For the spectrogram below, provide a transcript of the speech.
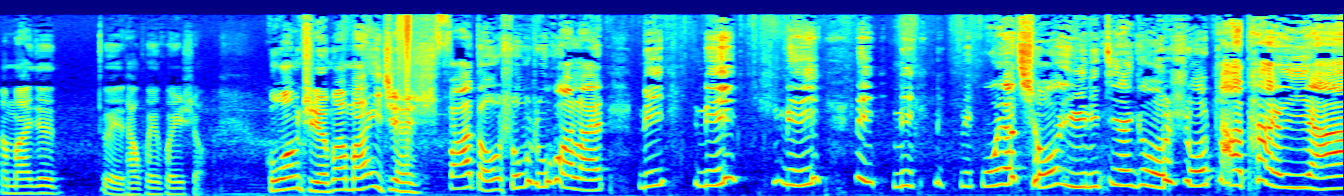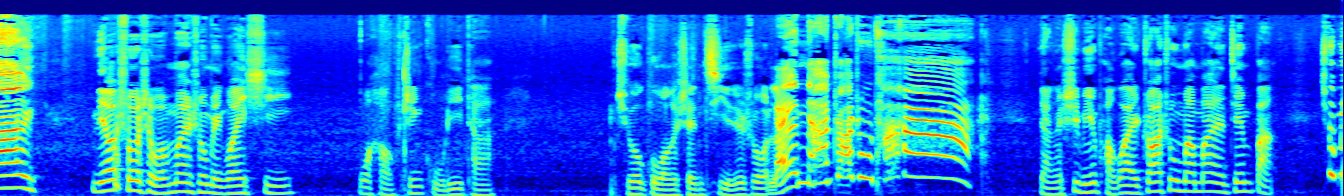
妈妈就对他挥挥手。国王指着妈妈，一直很发抖，说不出话来。你、你、你、你、你、你、你，我要求雨，你竟然跟我说大太阳！你要说什么？慢说没关系。我好心鼓励他。结果国王生气，就说：“来拿，抓住他！”两个士兵跑过来抓住妈妈的肩膀，救命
